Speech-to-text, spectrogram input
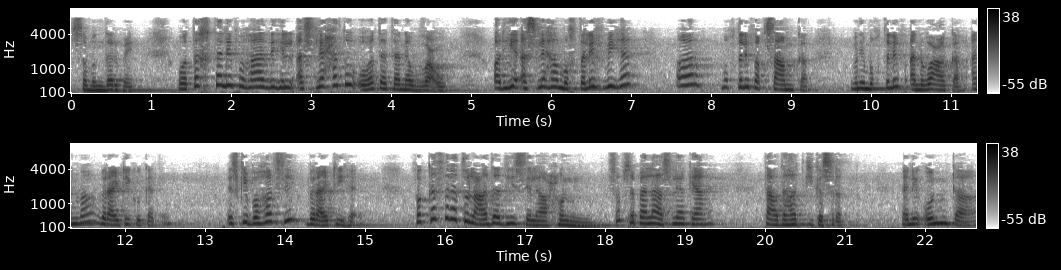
سمندر میں۔ وہ تختلف اسلحہ تو اور یہ اسلحہ مختلف بھی ہے اور مختلف اقسام کا یعنی مختلف انواع کا۔ انواع ویرائٹی کو کہتے ہیں۔ اس کی بہت سی ویرائٹی ہے۔ وہ کثرت العدد ہی سلاح سب سے پہلا اسلحہ کیا ہے؟ تعداد کی کثرت۔ یعنی ان کا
